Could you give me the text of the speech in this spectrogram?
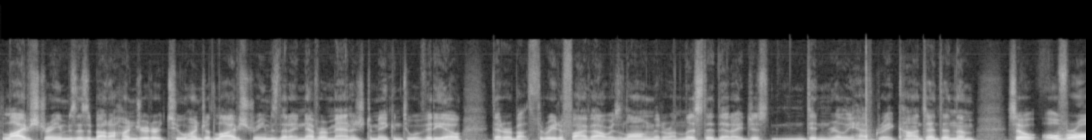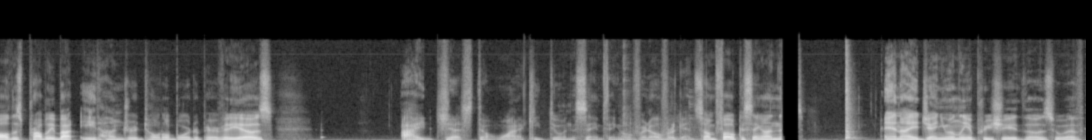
live streams. There's about 100 or 200 live streams that I never managed to make into a video that are about three to five hours long that are unlisted that I just didn't really have great content in them. So overall, there's probably about 800 total board repair videos. I just don't want to keep doing the same thing over and over again. So I'm focusing on and I genuinely appreciate those who have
